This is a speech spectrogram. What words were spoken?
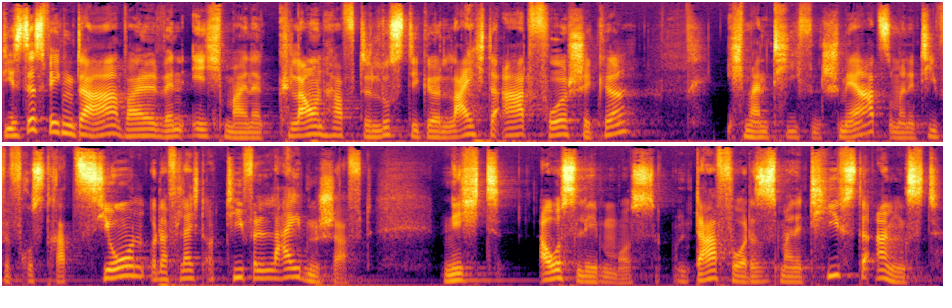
Die ist deswegen da, weil wenn ich meine clownhafte, lustige, leichte Art vorschicke, ich meinen tiefen Schmerz und meine tiefe Frustration oder vielleicht auch tiefe Leidenschaft nicht ausleben muss. Und davor, das ist meine tiefste Angst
